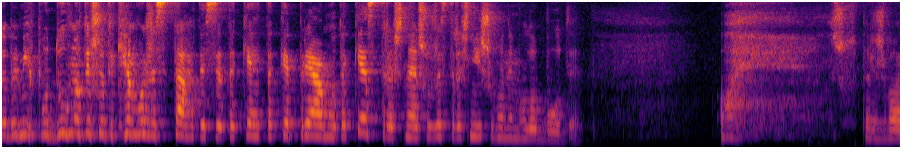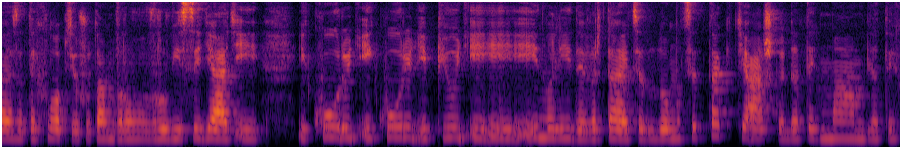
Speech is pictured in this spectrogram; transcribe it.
Хто би міг подумати, що таке може статися, таке, таке прямо, таке страшне, що вже страшнішого не могло бути. Ой, що переживаю за тих хлопців, що там в ру- в руві сидять і, і курять, і курять, і п'ють, і, і, і інваліди вертаються додому. Це так тяжко для тих мам, для тих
